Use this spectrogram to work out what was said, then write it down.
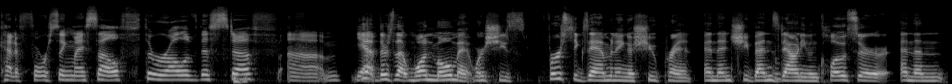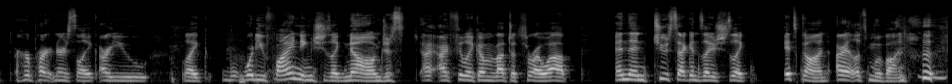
kind of forcing myself through all of this stuff. Um, Yeah. yeah, there's that one moment where she's first examining a shoe print and then she bends down even closer and then her partner's like are you like what are you finding she's like no i'm just i, I feel like i'm about to throw up and then two seconds later she's like it's gone all right let's move on the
